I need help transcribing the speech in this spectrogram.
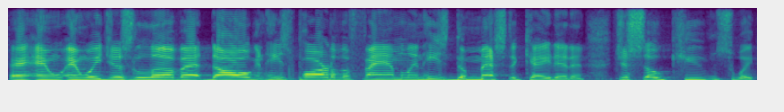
and, and we just love that dog, and he's part of the family, and he's domesticated and just so cute and sweet.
